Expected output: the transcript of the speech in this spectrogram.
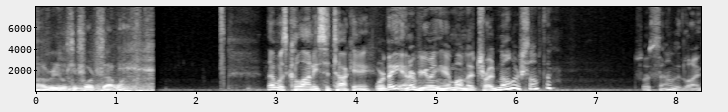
uh, really looking forward to that one. That was Kalani Sitake. Were they interviewing him on a treadmill or something? That's what it sounded like.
